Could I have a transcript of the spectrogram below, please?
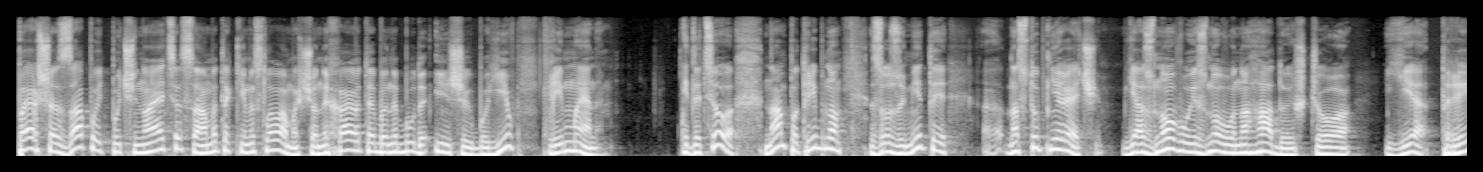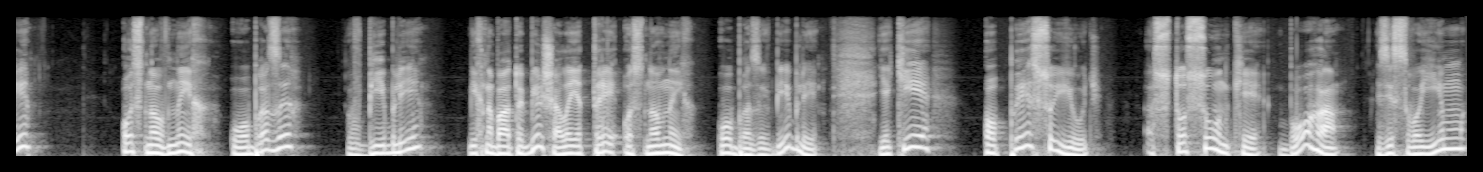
Перша заповідь починається саме такими словами: що нехай у тебе не буде інших богів, крім мене. І для цього нам потрібно зрозуміти е, наступні речі. Я знову і знову нагадую, що є три основних образи в Біблії, їх набагато більше, але є три основних образи в Біблії, які описують стосунки Бога зі своїм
